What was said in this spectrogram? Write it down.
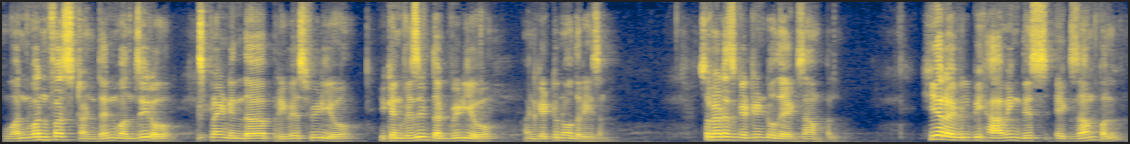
1, 1 first and then 1, 0 explained in the previous video. You can visit that video and get to know the reason. So let us get into the example. Here I will be having this example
